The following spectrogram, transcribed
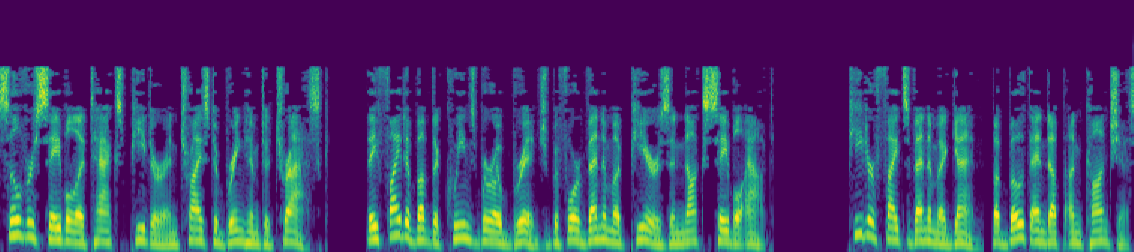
Silver Sable attacks Peter and tries to bring him to Trask. They fight above the Queensboro Bridge before Venom appears and knocks Sable out. Peter fights Venom again, but both end up unconscious.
